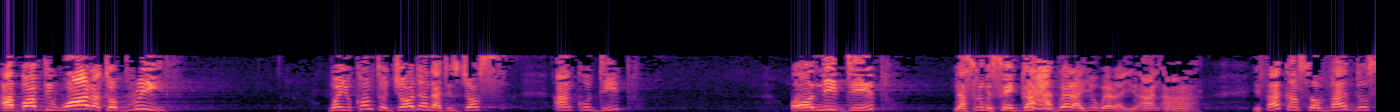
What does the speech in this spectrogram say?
above the water to breathe. When you come to Jordan that is just ankle deep or knee deep, you're going to be saying, God, where are you? Where are you? And, uh, if I can survive those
